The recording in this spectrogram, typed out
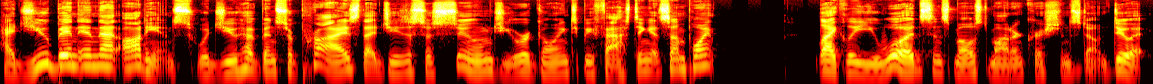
Had you been in that audience, would you have been surprised that Jesus assumed you were going to be fasting at some point? Likely you would, since most modern Christians don't do it.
